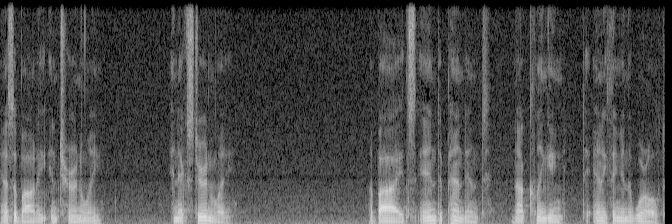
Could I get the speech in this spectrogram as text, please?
as a body internally and externally abides independent, not clinging to anything in the world.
